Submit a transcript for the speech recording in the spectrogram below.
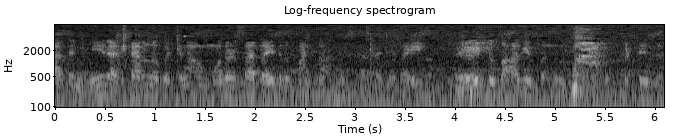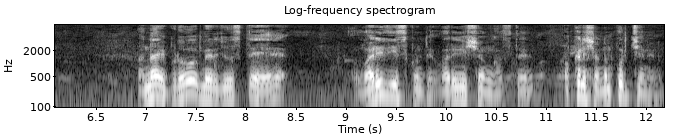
అయితే మీరు అధికారంలోకి వచ్చిన మొదటిసారి రైతులు పంటలు రేటు బాగా ఇబ్బంది అన్న ఇప్పుడు మీరు చూస్తే వరి తీసుకుంటే వరి విషయంకి వస్తే ఒక్క నిమిషం నేను పూర్తి నేను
